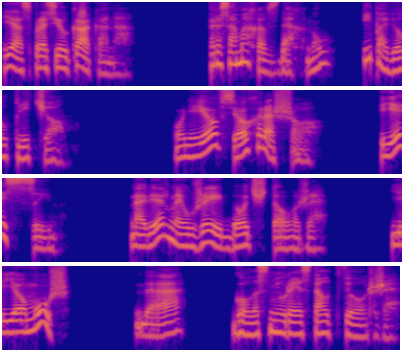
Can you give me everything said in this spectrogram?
Я спросил, как она. Росомаха вздохнул и повел плечом. «У нее все хорошо. Есть сын. Наверное, уже и дочь тоже. Ее муж? Да. Голос Мюррея стал тверже.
